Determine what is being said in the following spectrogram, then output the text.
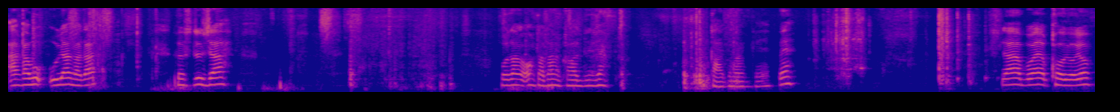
Aga bu uyanmadan hızlıca buradan ortadan kaldıracağım. Kaldırmam gerek ve silahı buraya koyuyorum.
